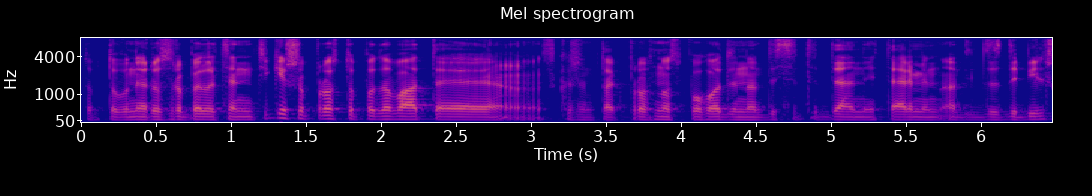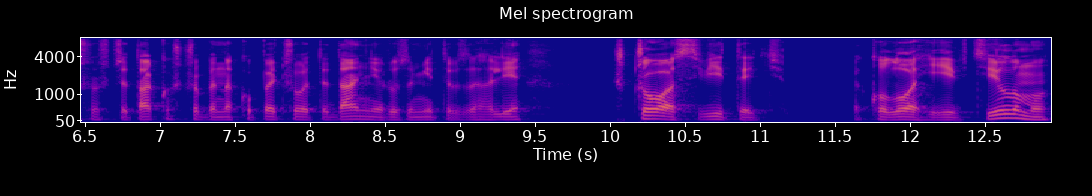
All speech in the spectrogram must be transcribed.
Тобто вони розробили це не тільки, щоб просто подавати, скажімо так, прогноз погоди на 10-денний термін, а здебільшого ще також, щоб накопичувати дані, розуміти взагалі, що світить екології в цілому.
